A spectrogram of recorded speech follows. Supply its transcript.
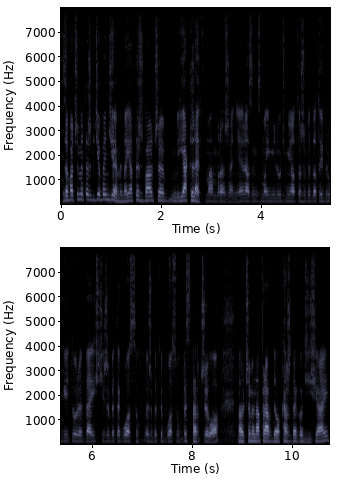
Zobaczymy też, gdzie będziemy. No ja też walczę jak lew, mam wrażenie, razem z moimi ludźmi o to, żeby do tej drugiej tury wejść i żeby, te głosów, żeby tych głosów wystarczyło. Walczymy naprawdę o każdego dzisiaj,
